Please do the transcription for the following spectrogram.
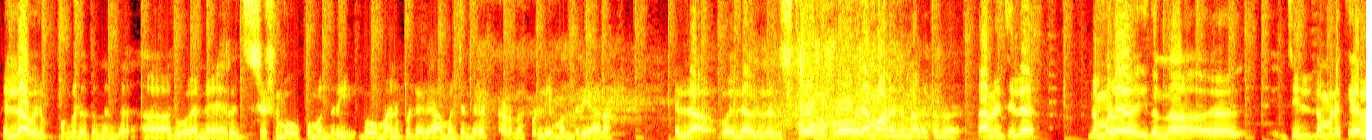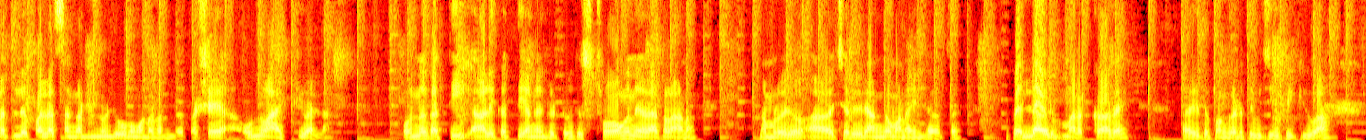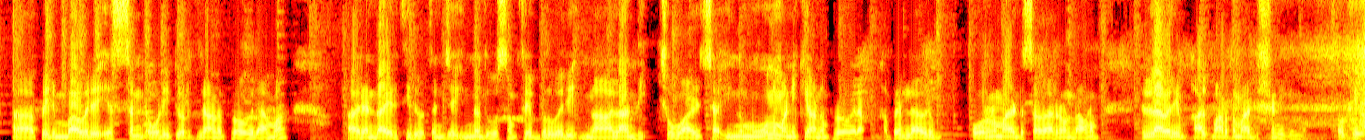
എല്ലാവരും പങ്കെടുക്കുന്നുണ്ട്. അതുപോലെ തന്നെ രജിസ്ട്രേഷൻ വകുപ്പ് മന്ത്രി ബഹുമാനപ്പെട്ട രാമചന്ദ്രൻ കടന്നപ്പള്ളി മന്ത്രിയാണ്. എല്ലാ എല്ലാവരും ഒരു സ്ട്രോങ് പ്രോഗ്രാമാണ് ഇന്ന് നടക്കുന്നത്. കാരണം വെച്ചാൽ നമ്മൾ ഇതൊന്ന് നമ്മുടെ കേരളത്തിൽ പല സംഘടനകളും രൂപം കൊണ്ടുവന്നിട്ടുണ്ട്. പക്ഷേ ഒന്നും ആക്റ്റീവ് അല്ല. ഒന്ന് കത്തി ആളി കത്തി അങ്ങ് കിട്ടും. ഇത് സ്ട്രോങ് നേതാക്കളാണ്. നമ്മളൊരു ചെറിയൊരു അംഗമാണ് അതിന്റെ അകത്ത്. അപ്പോൾ എല്ലാവരും മറക്കാതെ ഇത് പങ്കെടുത്ത് വിജയിപ്പിക്കുക. ആ, പെരുമ്പാവൂര് എസ് എൻ ഓഡിറ്റോറിയത്തിലാണ് പ്രോഗ്രാം രണ്ടായിരത്തി ഇരുപത്തഞ്ച് ഇന്ന ദിവസം ഫെബ്രുവരി നാലാം തീയതി ചൊവ്വാഴ്ച ഇന്ന് മൂന്ന് മണിക്കാണ് പ്രോഗ്രാം അപ്പോൾ എല്ലാവരും പൂർണമായിട്ട് സഹകരണം ഉണ്ടാവണം. എല്ലാവരെയും ആത്മാർത്ഥമായിട്ട് ക്ഷണിക്കുന്നു. ഓക്കെ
